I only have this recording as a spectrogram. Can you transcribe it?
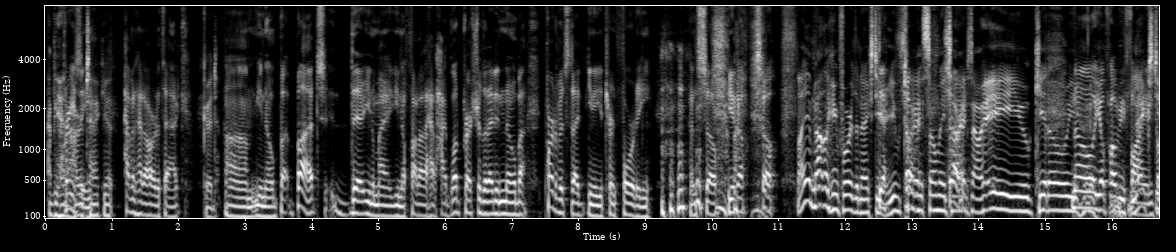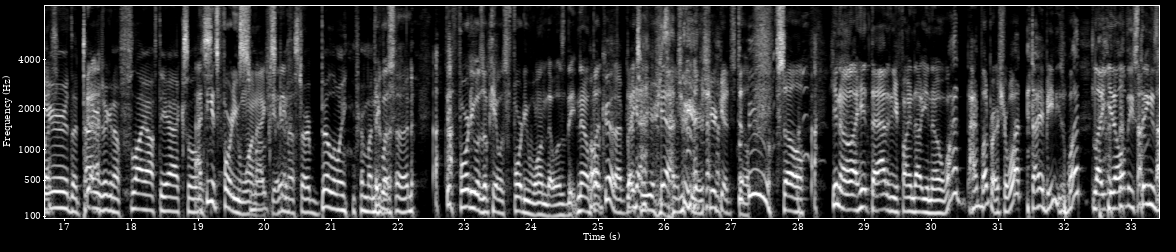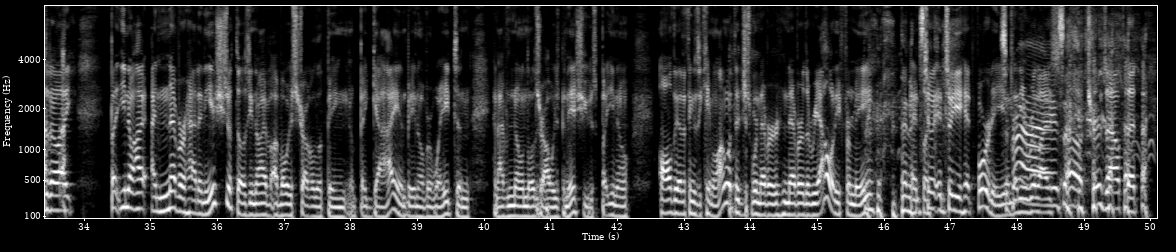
have you had crazy. a heart attack yet? Haven't had a heart attack. Good. Um, you know, but but there, you know, my you know, found out I had high blood pressure that I didn't know about. Part of it's that you know you turn forty, and so you know, so I am not looking forward to next year. Yeah, You've sorry, told me so many sorry. times now. Hey, you kiddo. You, no, you'll probably be fine. Next year, the tires yeah. are going to fly off the axles. I think it's forty-one. Smoke's actually, going to start billowing from under the hood. I think forty was okay. It was forty-one that was the no. Oh, but good. I've got yeah, two years. Yeah, then. two years. You're good still. so you know, I hit that, and you find out, you know, what high blood pressure, what diabetes, what like you know all these things that are like, but you know, I, I never had any issues with those. You know, I've, I've always struggled with being a big guy and being overweight and, and I've known those are always been issues, but you know, all the other things that came along with it just were never, never the reality for me until, like, until you hit 40 surprise! and then you realize, oh, it turns out that,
